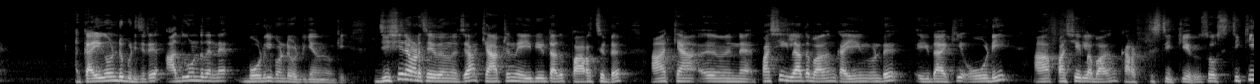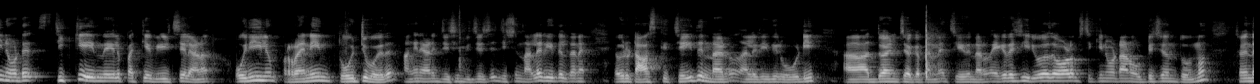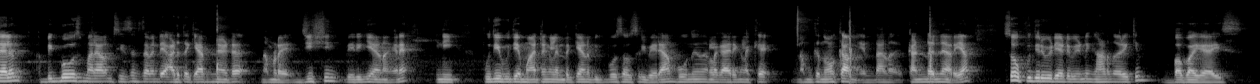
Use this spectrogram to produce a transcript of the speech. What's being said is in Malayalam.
കൈകൊണ്ട് പിടിച്ചിട്ട് അതുകൊണ്ട് തന്നെ ബോർഡിൽ കൊണ്ട് ഒട്ടിക്കാൻ നോക്കി. ജിഷിൻ അവിടെ ചെയ്തതെന്ന് വെച്ചാൽ ക്യാപ്റ്റൻ എഴുതിയിട്ട് അത് പറിച്ചിട്ട് ആ ക്യാ പിന്നെ പശയില്ലാത്ത ഭാഗം കൈ കൊണ്ട് ഇതാക്കി ഓടി ആ പശയുള്ള ഭാഗം കറക്റ്റ് സ്റ്റിക്ക് ചെയ്തു. സോ സ്റ്റിക്കി നോട്ട് സ്റ്റിക്ക് ചെയ്യുന്നതിൽ പറ്റിയ വീഴ്ചയിലാണ് ഒനിയിലും റെനയും തോറ്റുപോയത്. അങ്ങനെയാണ് ജിഷിൻ വിജയിച്ചത്. ജിഷിൻ നല്ല രീതിയിൽ തന്നെ ഒരു ടാസ്ക് ചെയ്തിട്ടുണ്ടായിരുന്നു. നല്ല രീതിയിൽ ഓടി അധ്വാനിച്ചൊക്കെ തന്നെ ചെയ്തിട്ടുണ്ടായിരുന്നു. ഏകദേശം ഇരുപതോളം സ്റ്റിക്കി നോട്ടാണ് ഒട്ടിച്ചതെന്ന് തോന്നുന്നു. സോ എന്തായാലും ബിഗ് ബോസ് മലയാളം സീസൺ സെവന്റെ അടുത്ത ക്യാപ്റ്റനായിട്ട് നമ്മുടെ ജിഷിൻ വരികയാണ് അങ്ങനെ. ഇനി പുതിയ പുതിയ മാറ്റങ്ങൾ എന്തൊക്കെയാണ് ബിഗ് ബോസ് ഹൗസിൽ വരാൻ പോകുന്നത് എന്നുള്ള കാര്യങ്ങളൊക്കെ നമുക്ക് നോക്കാം. എന്താണ് കണ്ടന്നെ അറിയാം. സോ പുതിയൊരു വീഡിയോ ആയിട്ട് വീണ്ടും കാണുന്നവരേക്കും. Bye guys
